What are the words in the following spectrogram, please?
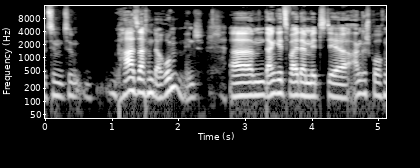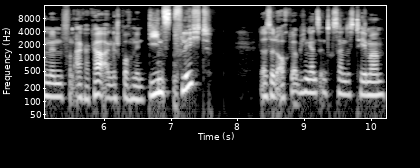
beziehungsweise ein paar Sachen darum, Mensch. Ähm, dann geht es weiter mit der angesprochenen, von AKK angesprochenen Dienstpflicht. Das wird auch, glaube ich, ein ganz interessantes Thema.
